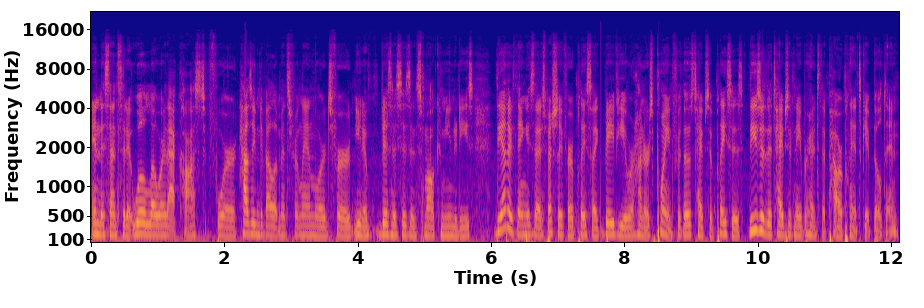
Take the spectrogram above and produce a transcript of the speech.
in the sense that it will lower that cost for housing developments, for landlords, for, you know, businesses in small communities. The other thing is that especially for a place like Bayview or Hunters Point, for those types of places, these are the types of neighborhoods that power plants get built in.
